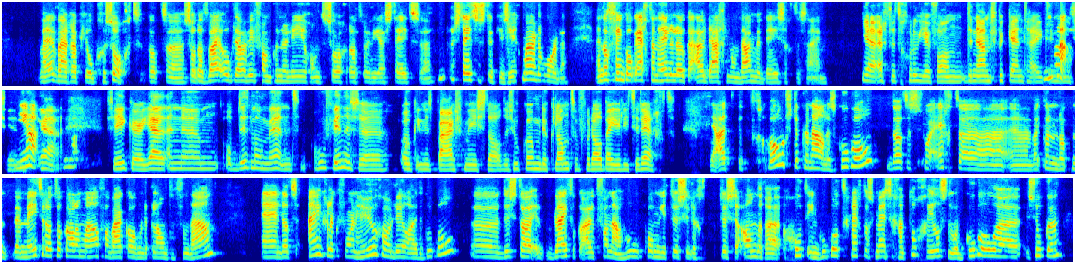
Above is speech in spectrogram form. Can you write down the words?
waar heb je op gezocht? Dat, uh, zodat wij ook daar weer van kunnen leren om te zorgen dat we weer steeds, uh, steeds een stukje zichtbaarder worden. En dat vind ik ook echt een hele leuke uitdaging om daarmee bezig te zijn. Ja, echt het groeien van de naamsbekendheid in die zin. Ja, ja. ja. Zeker, ja. En um, op dit moment, hoe vinden ze ook in het paars meestal? Dus hoe komen de klanten vooral bij jullie terecht? Ja, het, grootste kanaal is Google. Dat is voor echt, uh, uh, wij, kunnen dat, meten dat ook allemaal, van waar komen de klanten vandaan. En dat is eigenlijk voor een heel groot deel uit Google. Uh, dus daar blijkt ook uit van, nou, hoe kom je tussen, de, tussen anderen goed in Google terecht? Als mensen gaan toch heel snel op Google zoeken.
